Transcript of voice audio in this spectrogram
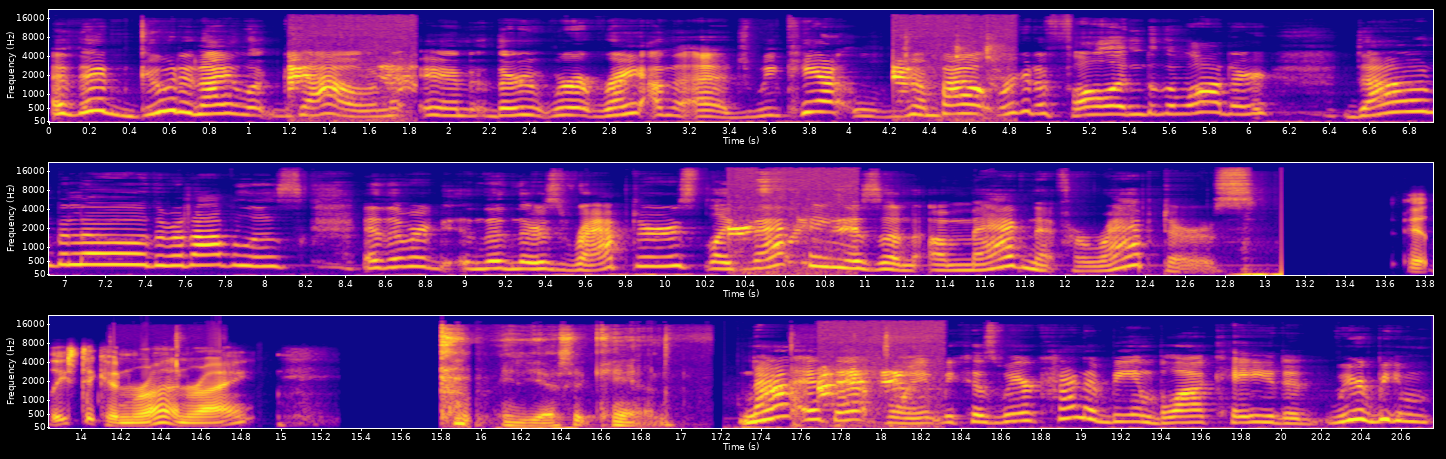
and then Goon and I look down, and they're we're right on the edge. We can't jump out. We're gonna fall into the water down below the red obelisk, and then we're and then there's raptors. Like that thing is an, a magnet for raptors. At least it can run, right? and yes, it can. Not at that point because we were kind of being blockaded. We were being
